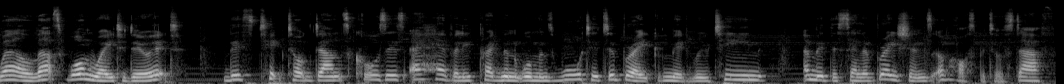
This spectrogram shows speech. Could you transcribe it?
Well, that's one way to do it. This TikTok dance causes a heavily pregnant woman's water to break mid routine amid the celebrations of hospital staff.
